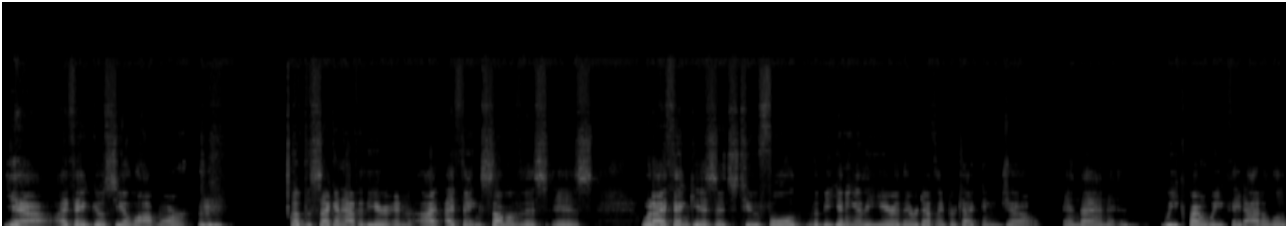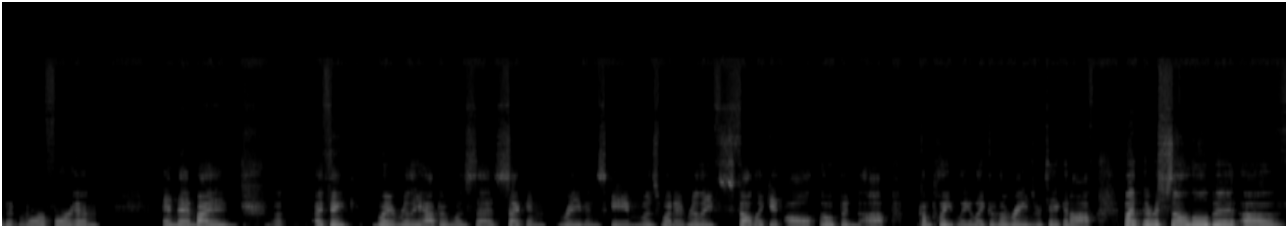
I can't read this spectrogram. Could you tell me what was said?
Yeah, I think you'll see a lot more of the second half of the year. And I, I think some of this is what I think is it's twofold. The beginning of the year, they were definitely protecting Joe. And then week by week, they'd add a little bit more for him. And then by I think what really happened was that second Ravens game was when it really felt like it all opened up completely, like the reins were taken off. But there was still a little bit of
